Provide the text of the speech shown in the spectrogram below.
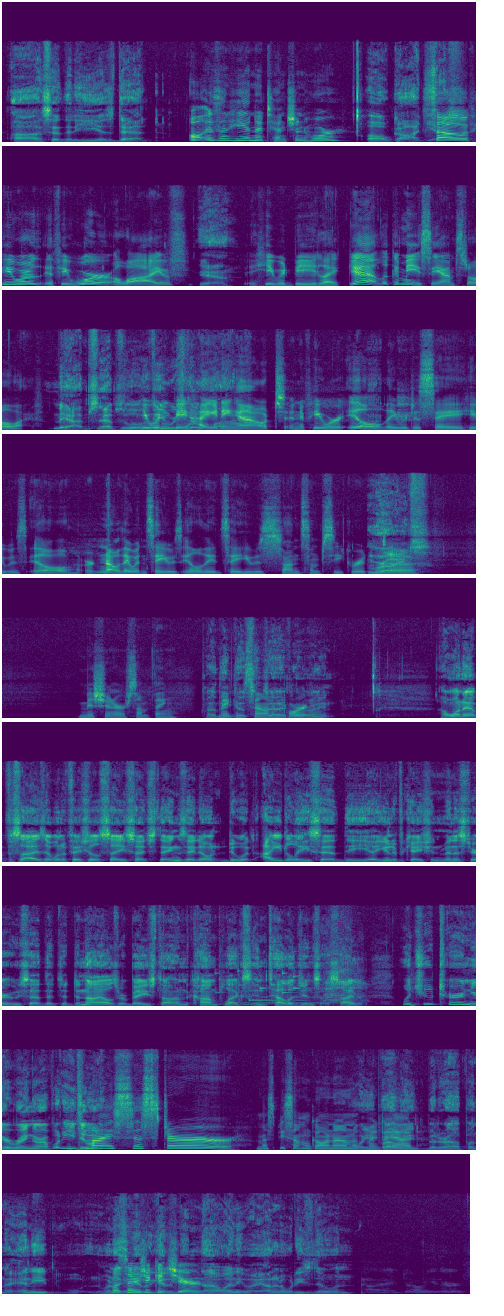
uh, said that he is dead. Well, isn't he an attention whore? Oh God, yes. So if he were if he were alive, yeah, he would be like, "Yeah, look at me. See, I'm still alive." yeah, absolutely. He wouldn't were be hiding alive. out. And if he were ill, they would just say he was ill. Or no, they wouldn't say he was ill. They'd say he was on some secret Right. uh, mission or something. I think Make him sound exactly important. right. I want to emphasize that when officials say such things, they don't do it idly, said the uh, unification minister, who said that the denials were based on complex intelligence assignment. Would you turn your ringer off? What are you It's doing? my sister. Must be something going on with well, my you probably better hop on that. And he, we're Well, not as soon going as to you get to get your- him now anyway. I don't know what he's doing. I don't either.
